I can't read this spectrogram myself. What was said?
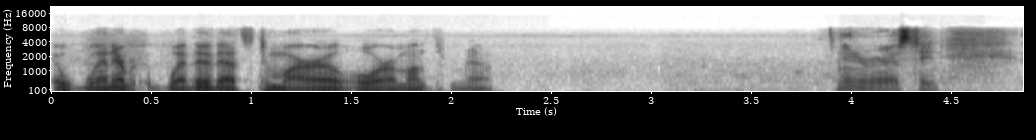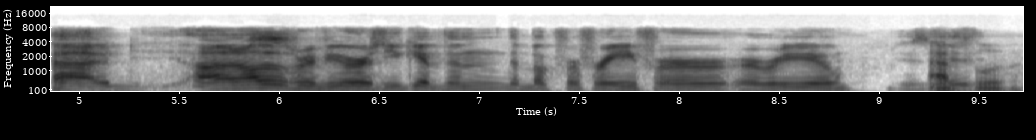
whenever whether that's tomorrow or a month from now. Interesting. Uh, on all those reviewers, you give them the book for free for a review. Is- Absolutely.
